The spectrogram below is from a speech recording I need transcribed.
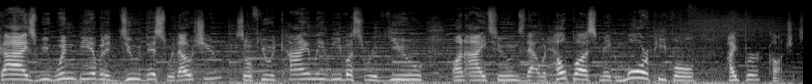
Guys, we wouldn't be able to do this without you. So if you would kindly leave us a review on iTunes, that would help us make more people hyper conscious.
